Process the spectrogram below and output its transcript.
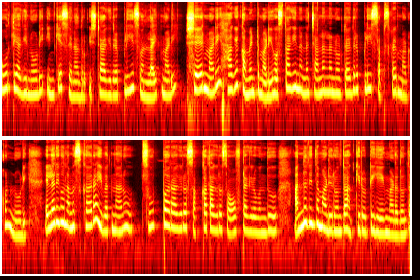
ಪೂರ್ತಿಯಾಗಿ ನೋಡಿ ಇನ್ ಕೇಸ್ ಏನಾದರೂ ಇಷ್ಟ ಆಗಿದ್ರೆ ಪ್ಲೀಸ್ ಒಂದು ಲೈಕ್ ಮಾಡಿ ಶೇರ್ ಮಾಡಿ, ಹಾಗೆ ಕಮೆಂಟ್ ಮಾಡಿ. ಹೊಸದಾಗಿ ನನ್ನ ಚಾನಲ್ನ ನೋಡ್ತಾ ಇದ್ದರೆ ಪ್ಲೀಸ್ ಸಬ್ಸ್ಕ್ರೈಬ್ ಮಾಡ್ಕೊಂಡು ನೋಡಿ. ಎಲ್ಲರಿಗೂ ನಮಸ್ಕಾರ ಇವತ್ತು ನಾನು ಸೂಪರ್ ಆಗಿರೋ ಸಖತ್ತಾಗಿರೋ ಸಾಫ್ಟ್ ಆಗಿರೋ ಒಂದು ಅನ್ನದಿಂದ ಮಾಡಿರುವಂಥ ಅಕ್ಕಿ ರೊಟ್ಟಿ ಹೇಗೆ ಮಾಡೋದು ಅಂತ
